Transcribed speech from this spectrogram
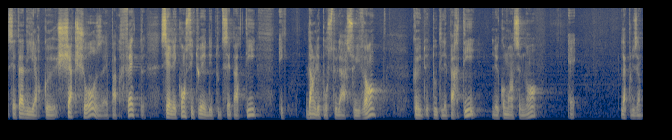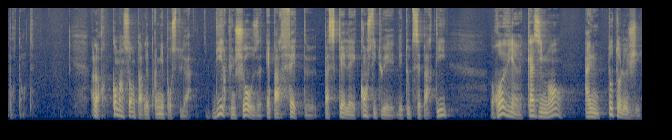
c'est-à-dire que chaque chose est parfaite si elle est constituée de toutes ses parties, et dans le postulat suivant, que de toutes les parties, le commencement est la plus importante. Alors, commençons par le premier postulat. Dire qu'une chose est parfaite parce qu'elle est constituée de toutes ses parties revient quasiment à une tautologie.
